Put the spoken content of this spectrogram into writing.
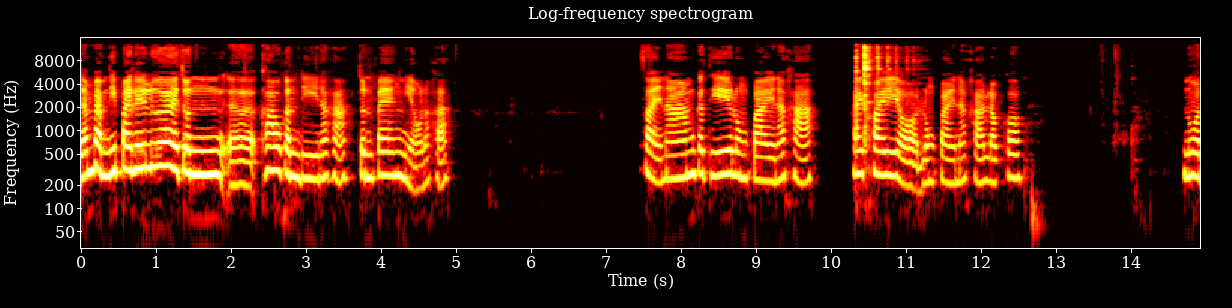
ย้ำแบบนี้ไปเรื่อยๆ จนเอ่อเข้ากันดีนะคะ จนแป้งเหนียวนะคะ ใส่น้ำกะทิลงไปนะคะ ค่อยๆหยอดลงไปนะคะ แล้วก็ นวด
